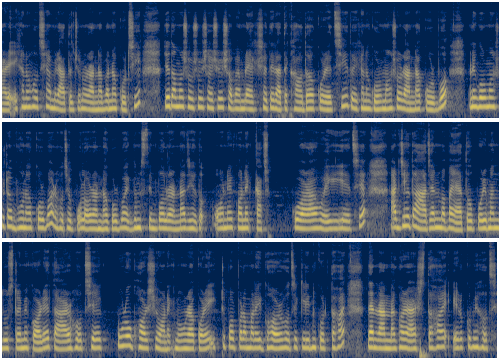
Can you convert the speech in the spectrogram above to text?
আর এখানে হচ্ছে আমি রাতের জন্য রান্নাবান্না করছি। যেহেতু আমার শ্বশুর, শাশুড়ি সবাই আমরা একসাথে রাতে খাওয়া দাওয়া করেছি, তো এখানে গরু মাংস রান্না করব। মানে গরু মাংসটা ভুনা করব, আর হচ্ছে পোলাও রান্না করব, একদম সিম্পল রান্না, যেহেতু অনেক অনেক কাজ করা হয়ে গিয়েছে। আর যেহেতু আজান বাবা এত পরিমাণ দুষ্টামি করে, তার হচ্ছে পুরো ঘর সে অনেক নোংরা করে। একটু পর পর আমার এই ঘর হচ্ছে ক্লিন করতে হয় দেন রান্নাঘরে আসতে হয়। এরকমই হচ্ছে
